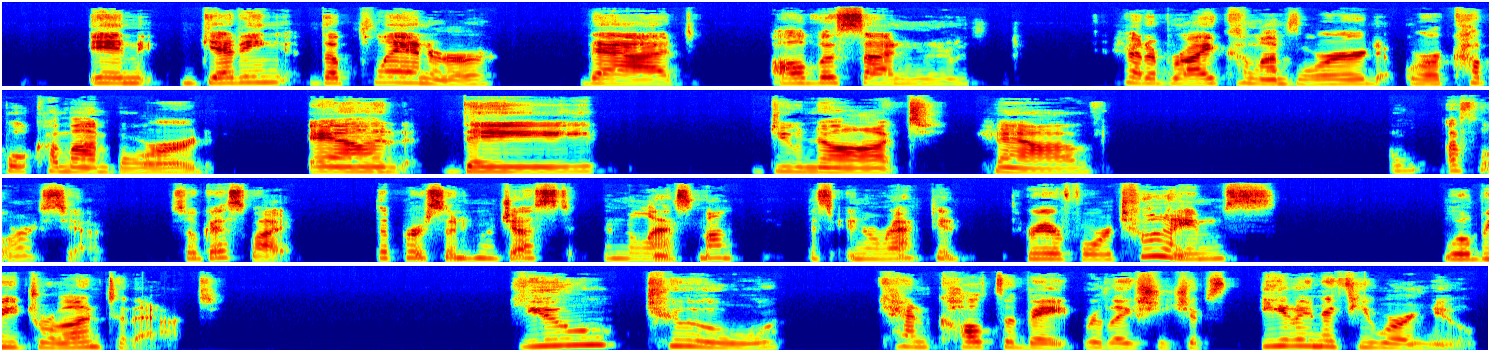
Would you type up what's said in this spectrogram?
in getting the planner that all of a sudden had a bride come on board or a couple come on board and they do not have a florist yet. So guess what? The person who just in the hmm. last month has interacted three or four times will be drawn to that. You too can cultivate relationships even if you are new.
